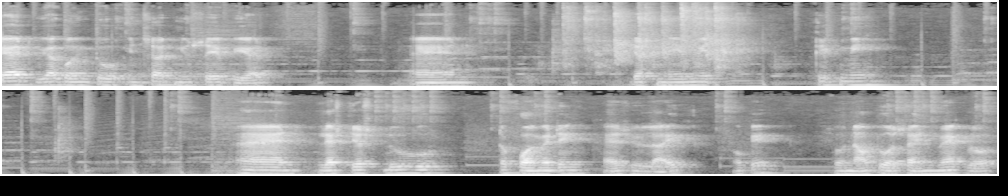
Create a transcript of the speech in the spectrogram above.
that we are going to insert new shape here. And just name it click me. And let's just do the formatting as you like okay? So now to assign macro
